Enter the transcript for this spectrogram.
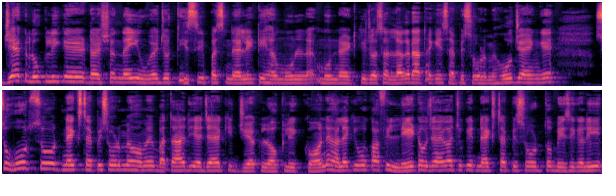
जैक लोकली के दर्शन नहीं हुए, जो तीसरी पर्सनैलिटी है मून मून नाइट की, जो ऐसा लग रहा था कि इस एपिसोड में हो जाएँगे। So hope so next episode में हमें बता दिया जाए कि जैक लॉकली कौन है। हालाँकि वो काफ़ी लेट हो जाएगा, क्योंकि नेक्स्ट एपिसोड तो बेसिकली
